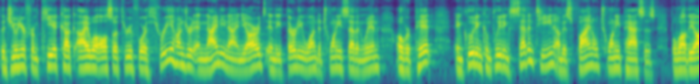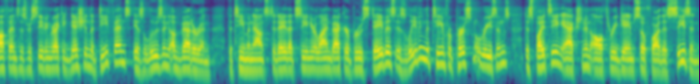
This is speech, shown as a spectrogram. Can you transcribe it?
The junior from Keokuk, Iowa also threw for 399 yards in the 31 27 win over Pitt, including completing 17 of his final 20 passes. But while the offense is receiving recognition, the defense is losing a veteran. The team announced today that senior linebacker Bruce Davis is leaving the team for personal reasons, despite seeing action in all three games so far this season.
